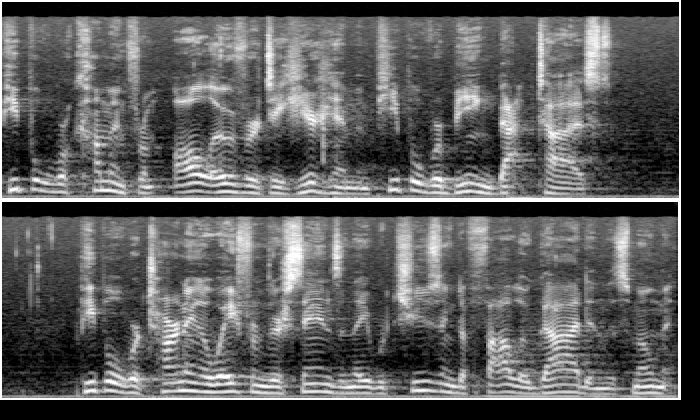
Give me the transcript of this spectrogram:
People were coming from all over to hear him, and people were being baptized. People were turning away from their sins and they were choosing to follow God in this moment.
